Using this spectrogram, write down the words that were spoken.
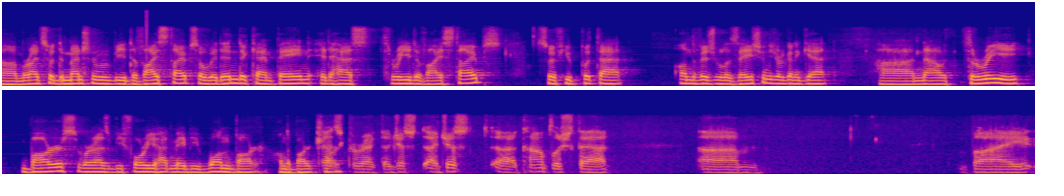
Um, right, so dimension would be device type. So within the campaign, it has three device types. So if you put that on the visualization, you're going to get uh, now three bars, whereas before you had maybe one bar on the bar chart. That's correct. I just I just uh, accomplished that um, by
